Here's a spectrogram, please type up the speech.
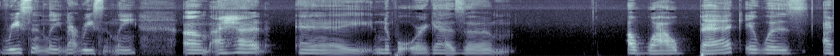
recently not recently um i had a nipple orgasm a while back. It was i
